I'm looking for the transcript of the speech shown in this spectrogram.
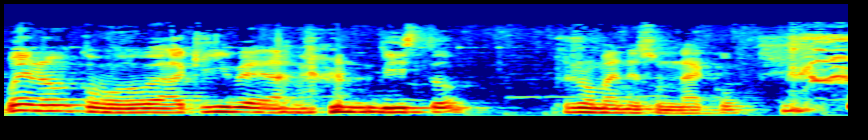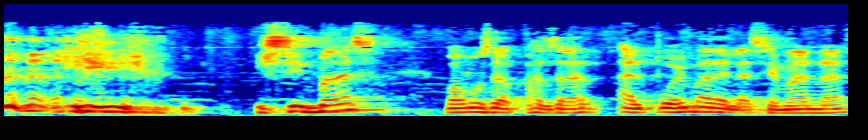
bueno, como aquí habrán visto, Román es un naco. Y, y sin más, vamos a pasar al poema de la semana.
